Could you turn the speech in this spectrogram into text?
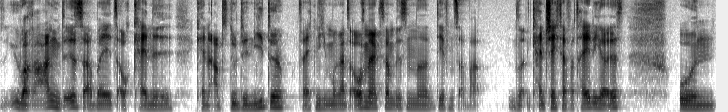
überragend ist, aber jetzt auch keine, keine absolute Niete, vielleicht nicht immer ganz aufmerksam ist in der Defense, aber kein schlechter Verteidiger ist. Und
